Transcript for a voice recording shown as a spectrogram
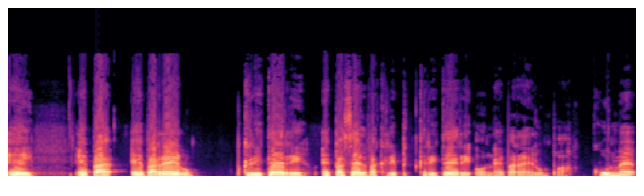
Ei. Epä, epäreilu kriteeri, epäselvä kriteeri on epäreilumpaa. Kun me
